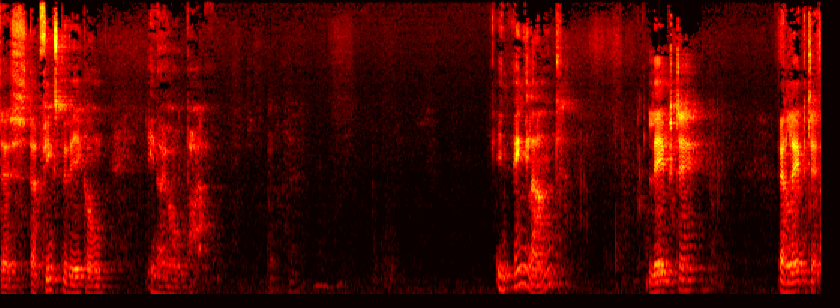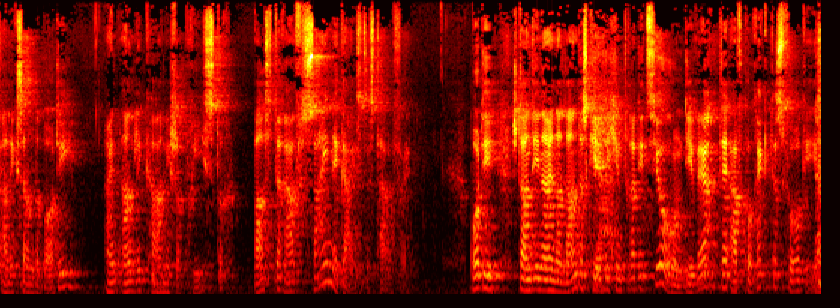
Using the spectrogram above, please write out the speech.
des, der Pfingstbewegung in Europa. In England lebte, erlebte Alexander Body, ein anglikanischer Priester, bald darauf seine Geistestaufe. Body stand in einer landeskirchlichen Tradition, die Werte auf korrektes Vorgehen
